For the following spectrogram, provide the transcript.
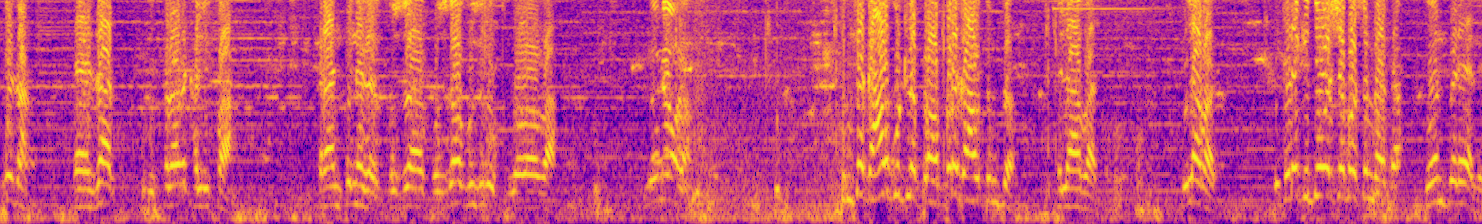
हे सांगा. शहजाद इसरार खलिफा क्रांतीनगर कुसगा कुसगाव बुजुर्ग लोळावा लोणावळा. तुमचं गाव कुठलं? प्रॉपर गाव तुमचं? इलाहाबाद. इलाहाबाद. इकडे किती वर्षापासून राहता? दोन पिढ्या आले.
